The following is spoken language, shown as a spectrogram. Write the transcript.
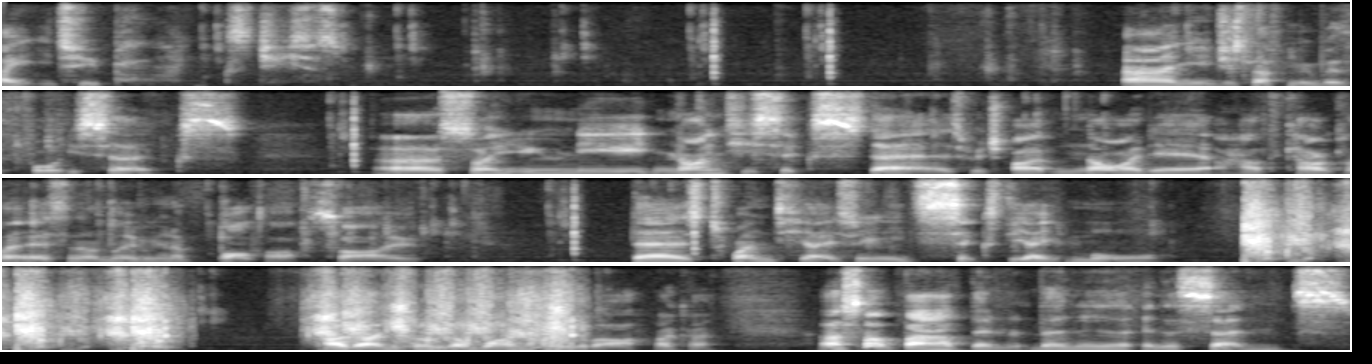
82 planks. Jesus. And you just left me with 46. Uh, so you need 96 stairs, which I have no idea how to calculate this, and I'm not even going to bother. So there's 28, so you need 68 more. Oh, that only fills up one hunger bar. Okay, that's not bad then. Then in a, in a sense,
